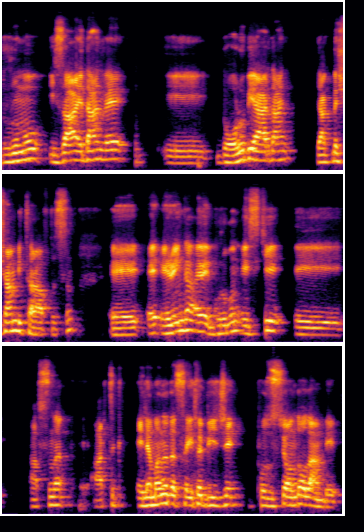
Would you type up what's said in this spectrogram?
durumu izah eden ve e, doğru bir yerden yaklaşan bir taraftasın. E, e Eringa evet grubun eski e, aslında artık elemanı da sayılabilecek pozisyonda olan bir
